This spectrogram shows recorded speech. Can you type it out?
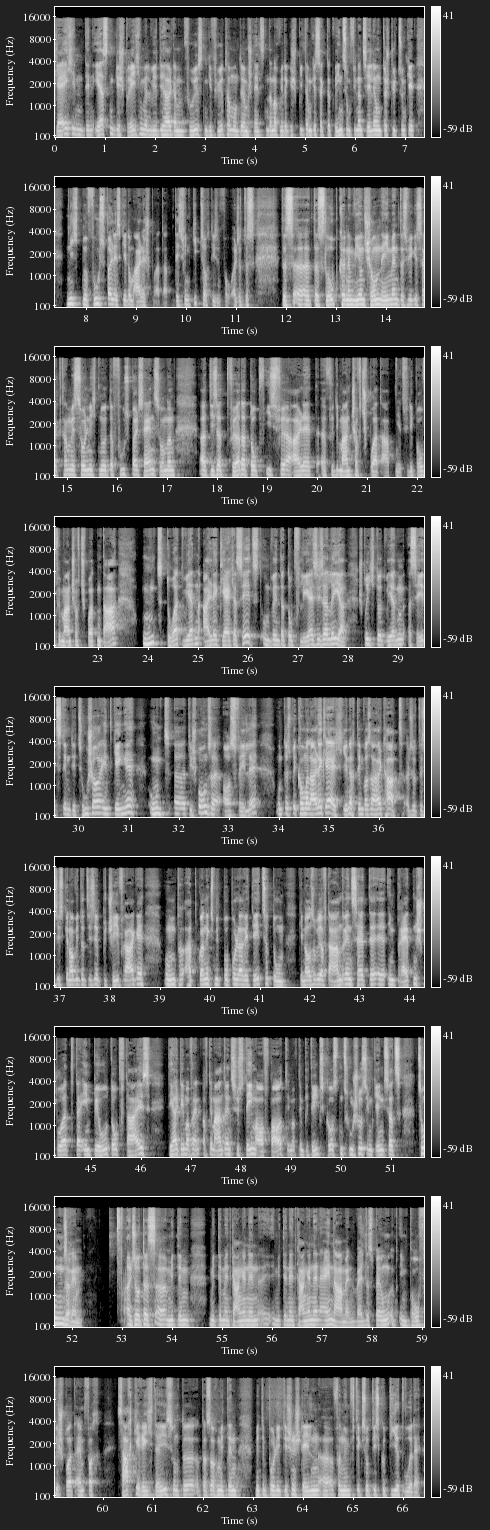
gleich in den ersten Gesprächen, weil wir die halt am frühesten geführt haben und am schnellsten dann auch wieder gespielt haben, gesagt hat, wenn es um finanzielle Unterstützung geht, nicht nur Fußball, es geht um alle Sportarten. Deswegen gibt's auch diesen Fonds. Also das, das, äh, das Lob können wir uns schon nehmen, dass wir gesagt haben, es soll nicht nur der Fußball sein, sondern äh, dieser Fördertopf ist für alle, äh, für die Mannschaftssportarten, jetzt für die Profimannschaftssporten da und dort werden alle gleich ersetzt. Und wenn der Topf leer ist, ist er leer. Sprich, dort werden ersetzt eben die Zuschauerentgänge und äh, die Sponsorausfälle. Und das bekommen alle gleich, je nachdem, was er halt hat. Also das ist genau wieder diese Budgetfrage und hat gar nichts mit Popularität zu tun. Genauso wie auf der anderen Seite äh, im Breitensport der MPO-Topf da ist, der halt eben auf, ein, auf dem anderen System aufbaut, eben auf den Betriebskostenzuschuss im Gegensatz zu unserem. Also das äh, mit dem mit dem entgangenen äh, mit den entgangenen Einnahmen, weil das bei im Profisport einfach sachgerechter ist und äh, das auch mit den mit den politischen Stellen äh, vernünftig so diskutiert wurde.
